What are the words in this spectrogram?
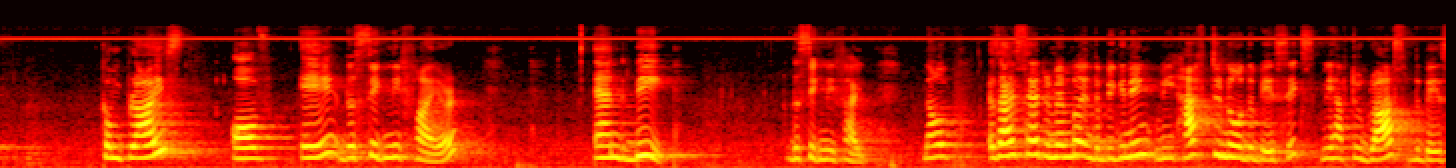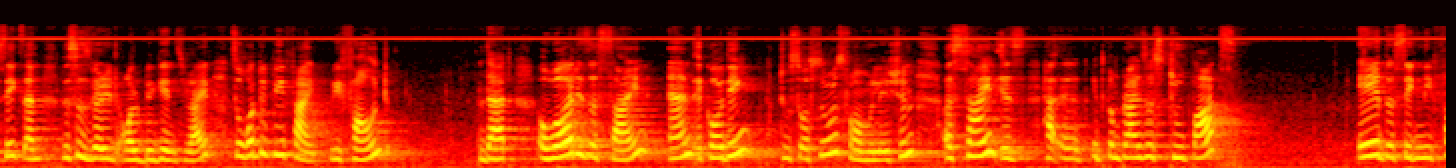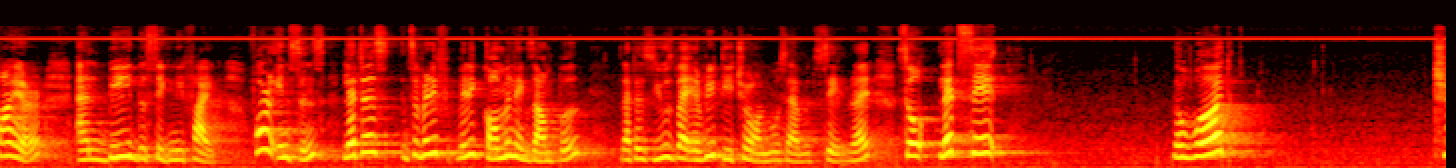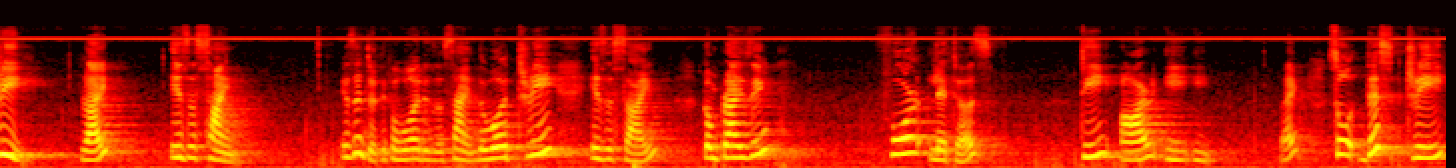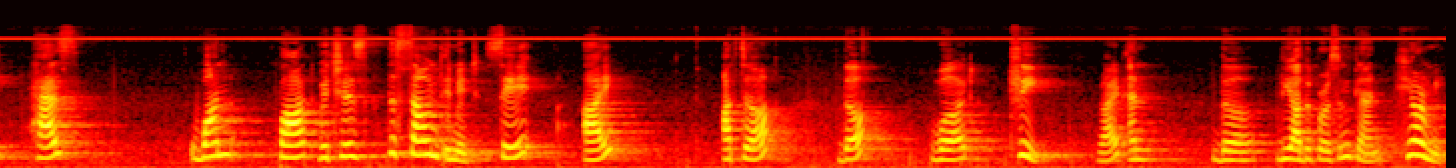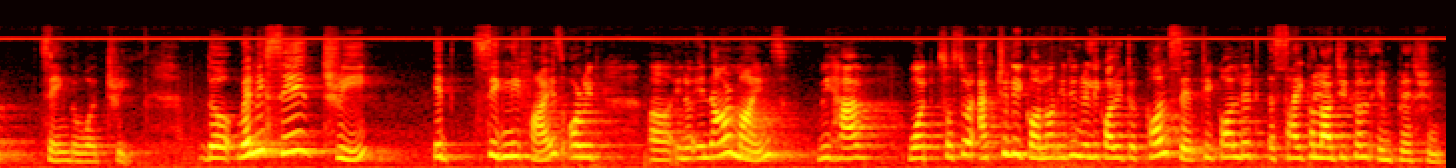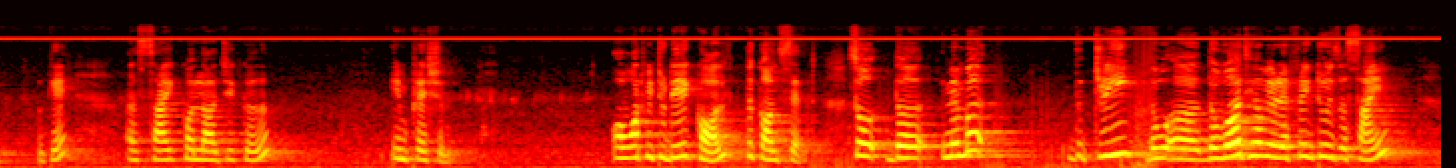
comprised of A the signifier and B the signified. Now, as I said remember in the beginning we have to know the basics, we have to grasp the basics and this is where it all begins right. So, what did we find? We found that a word is a sign and according to Saussure's formulation a sign is uh, it comprises two parts a the signifier and B the signified. For instance, let us it is a very very common example that is used by every teacher almost I would say right. So, let us say the word tree right is a sign is not it if a word is a sign. The word tree is a sign comprising four letters T R E E right. So, this tree has one part which is the sound image say I utter the word tree right and the, the other person can hear me saying the word tree. The when we say tree it signifies or it uh, you know in our minds we have what Saussure actually called not he did not really call it a concept he called it a psychological impression. Okay a psychological impression or what we today call the concept. So, the remember the tree the, uh, the word here we are referring to is a sign,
